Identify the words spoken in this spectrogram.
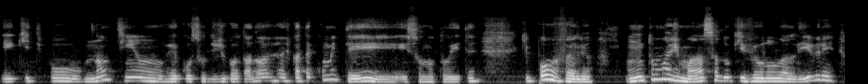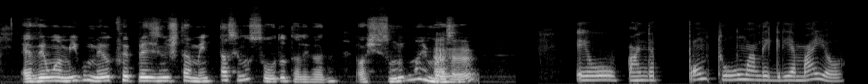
e que, tipo, não tinham recurso de esgotado. Eu acho que até comentei isso no Twitter. Que, pô, velho, muito mais massa do que ver o Lula livre é ver um amigo meu que foi preso injustamente tá sendo solto, tá ligado? Eu acho isso muito mais massa. Uhum. Eu ainda pontuo uma alegria maior,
